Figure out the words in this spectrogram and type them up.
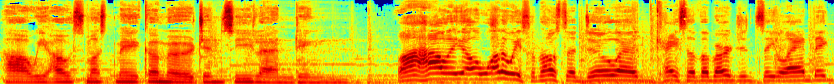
Howie House must make emergency landing. Well, Howie, uh, what are we supposed to do in case of emergency landing?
